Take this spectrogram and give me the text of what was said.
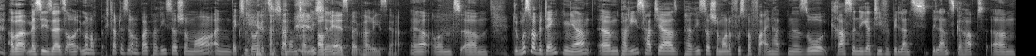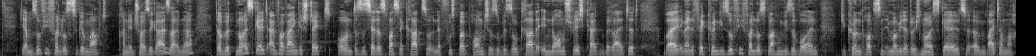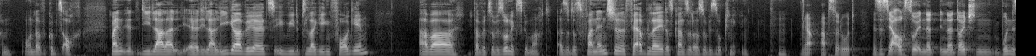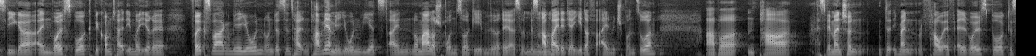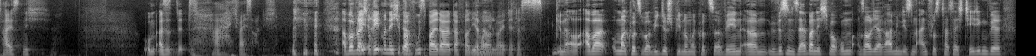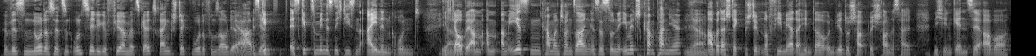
Aber Messi ist ja jetzt auch immer noch, ich glaube, der ist auch noch bei Paris Saint-Germain. Ein Wechsel deutet sich ja momentan nicht. auch hin. er ist bei Paris, ja. Ja, und ähm, du musst mal bedenken, ja, ähm, Paris hat ja, Paris Saint-Germain, der Fußballverein, hat eine so krasse negative Bilanz, Bilanz gehabt. Ähm, die haben so viel Verluste gemacht kann denen scheißegal sein, ne? Da wird neues Geld einfach reingesteckt und das ist ja das, was ja gerade so in der Fußballbranche sowieso gerade enorm Schwierigkeiten bereitet, weil im Endeffekt können die so viel Verlust machen, wie sie wollen, die können trotzdem immer wieder durch neues Geld ähm, weitermachen. Und da gibt es auch, ich meine, die La, La, äh, die La Liga will ja jetzt irgendwie ein bisschen dagegen vorgehen, aber da wird sowieso nichts gemacht. Also das Financial Fairplay, das kannst du da sowieso knicken. Ja, absolut. Es ist ja auch so in der, in der deutschen Bundesliga, ein Wolfsburg bekommt halt immer ihre Volkswagen-Millionen und das sind halt ein paar mehr Millionen, wie jetzt ein normaler Sponsor geben würde. Also mhm. es arbeitet ja jeder Verein mit Sponsoren, aber ein paar, also wenn man schon, ich meine, VfL Wolfsburg, das heißt nicht, um, also, ach, ich weiß auch nicht. aber vielleicht redet man nicht über ja. Fußball, da, da verlieren genau. wir die Leute. Das genau, aber um mal kurz über Videospiele noch mal kurz zu erwähnen, ähm, wir wissen selber nicht, warum Saudi-Arabien diesen Einfluss tatsächlich tätigen will. Wir wissen nur, dass jetzt in unzählige Firmen jetzt Geld reingesteckt wurde von Saudi-Arabien. Ja, es, gibt, es gibt zumindest nicht diesen einen Grund. Ja. Ich glaube, am, am, am ehesten kann man schon sagen, ist es so eine Image-Kampagne, ja. aber da steckt bestimmt noch viel mehr dahinter und wir durchscha durchschauen das halt nicht in Gänze, aber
